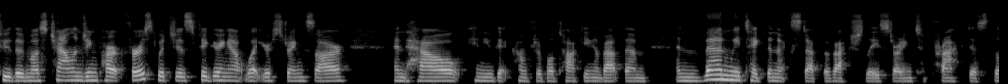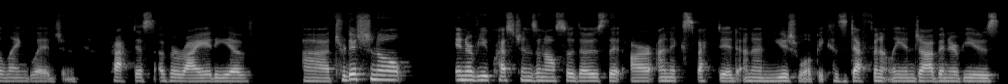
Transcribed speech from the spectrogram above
to the most challenging part first, which is figuring out what your strengths are and how can you get comfortable talking about them and then we take the next step of actually starting to practice the language and practice a variety of uh, traditional interview questions and also those that are unexpected and unusual because definitely in job interviews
